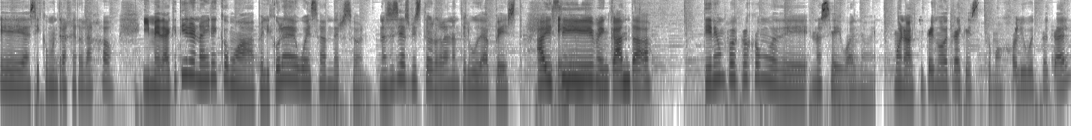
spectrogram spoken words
eh, así como un traje relajado. Y me da que tiene un aire como a película de Wes Anderson. No sé si has visto El Gran Hotel Budapest. Ay, sí, eh, me encanta. Tiene un poco como de, no sé, igual no. Eh. Bueno, aquí tengo otra que es como Hollywood Total,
